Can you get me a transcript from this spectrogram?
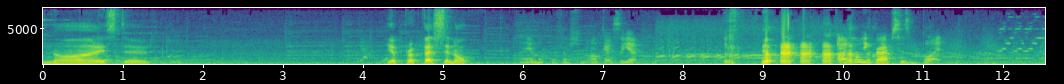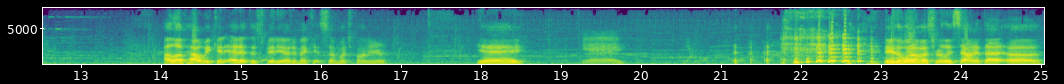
Nice, dude. You're professional. I am a professional. Okay, so yeah. The, I like how he grabs his butt. I love how we can edit this video to make it so much funnier. Yay! Yay. Neither one of us really sounded that. Uh,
